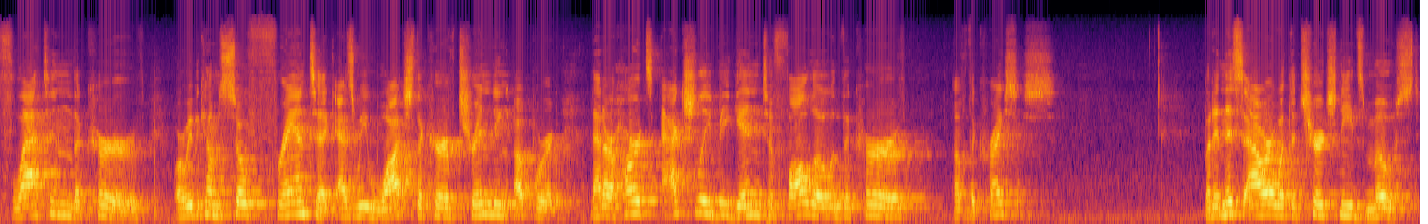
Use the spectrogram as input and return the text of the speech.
flatten the curve, or we become so frantic as we watch the curve trending upward that our hearts actually begin to follow the curve of the crisis. But in this hour, what the church needs most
